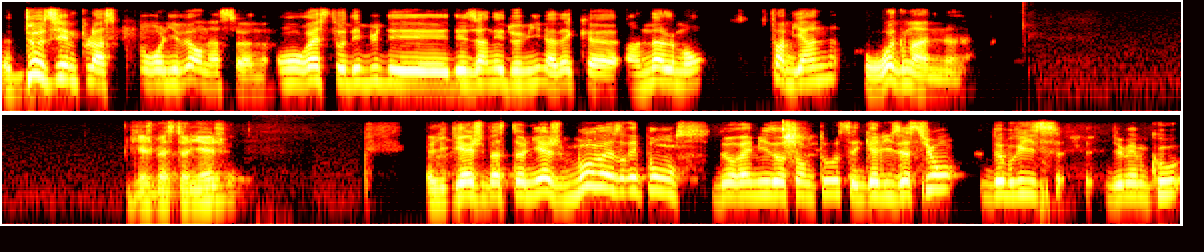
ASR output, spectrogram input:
Deuxième place pour Oliver Nasson. On reste au début des, des années 2000 avec euh, un Allemand, Fabian Wagman. Liège-Bastogne-Liège. Liège-Bastogne-Liège, mauvaise réponse de Rémi Dos Santos. Égalisation de Brice du même coup.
